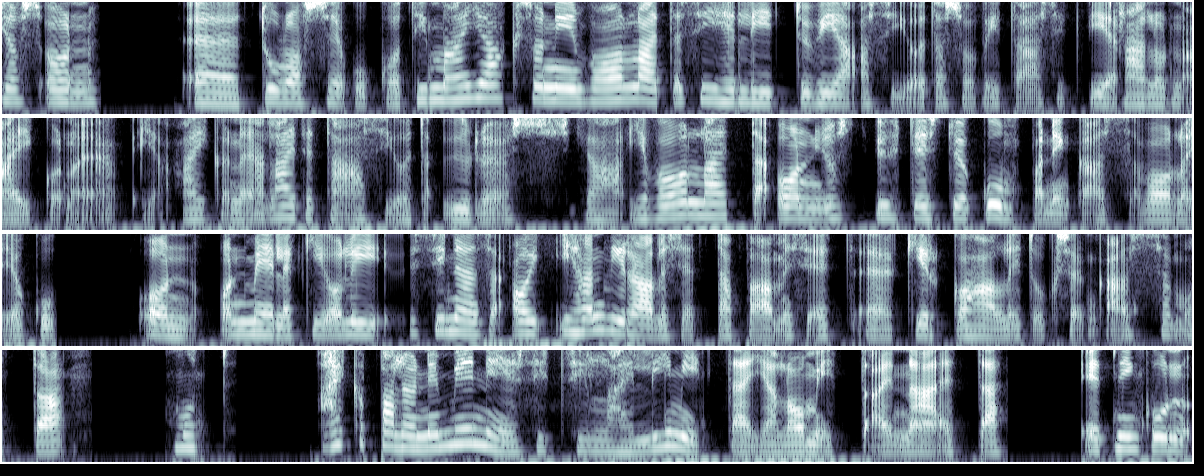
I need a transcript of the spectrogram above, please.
jos on ö, tulossa joku kotimaan jakso, niin voi olla, että siihen liittyviä asioita sovitaan sitten vierailun aikana ja, ja aikana ja laitetaan asioita ylös. Ja, ja voi olla, että on just yhteistyökumppanin kanssa, voi olla joku on, on meilläkin oli sinänsä ihan viralliset tapaamiset kirkkohallituksen kanssa, mutta, mutta aika paljon ne menee sitten sillä limittäin ja lomittain nämä, että et niin kun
